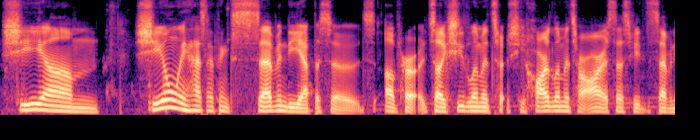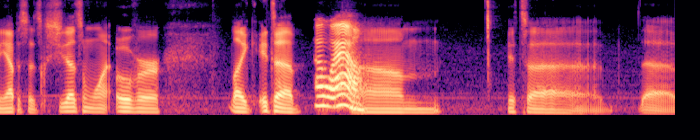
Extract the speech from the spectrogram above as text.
She um she only has I think 70 episodes of her. It's like she limits her she hard limits her RSS feed to 70 episodes cuz she doesn't want over like it's a Oh wow. um it's a uh,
